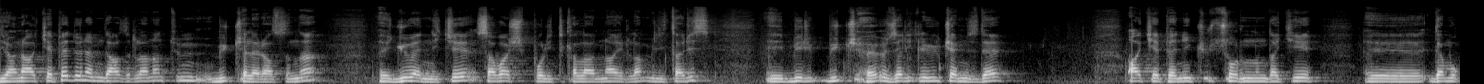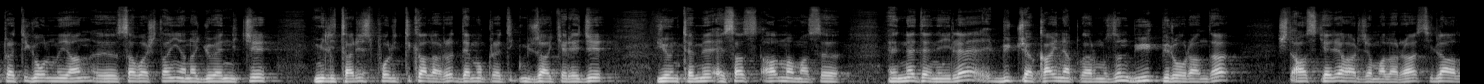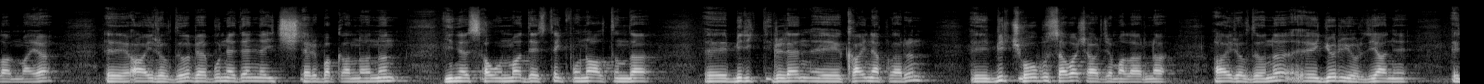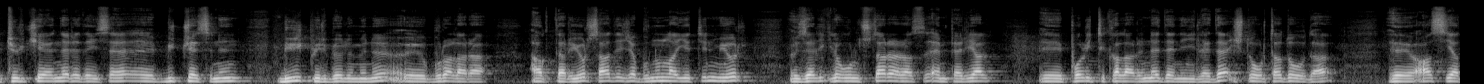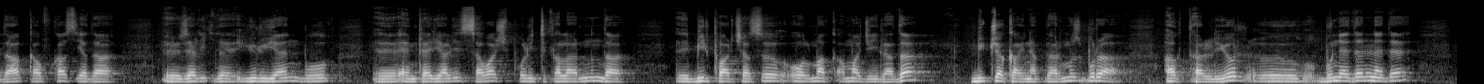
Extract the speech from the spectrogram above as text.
Yani AKP döneminde hazırlanan tüm bütçeler aslında e, güvenlikçi, savaş politikalarına ayrılan militarist e, bir bütçe. Özellikle ülkemizde AKP'nin Kürt sorunundaki e, demokratik olmayan e, savaştan yana güvenlikçi militarist politikaları, demokratik müzakereci yöntemi esas almaması e, nedeniyle bütçe kaynaklarımızın büyük bir oranda işte askeri harcamalara, silahlanmaya e, ayrıldığı ve bu nedenle İçişleri Bakanlığı'nın yine savunma destek fonu altında e, biriktirilen e, kaynakların e, birçoğu bu savaş harcamalarına ayrıldığını e, görüyoruz. Yani Türkiye neredeyse bütçesinin büyük bir bölümünü buralara aktarıyor. Sadece bununla yetinmiyor. Özellikle uluslararası emperyal politikaları nedeniyle de işte Orta Doğu'da, Asya'da, Kafkasya'da özellikle yürüyen bu e, emperyalist savaş politikalarının da e, bir parçası olmak amacıyla da bütçe kaynaklarımız bura aktarılıyor. E, bu nedenle de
